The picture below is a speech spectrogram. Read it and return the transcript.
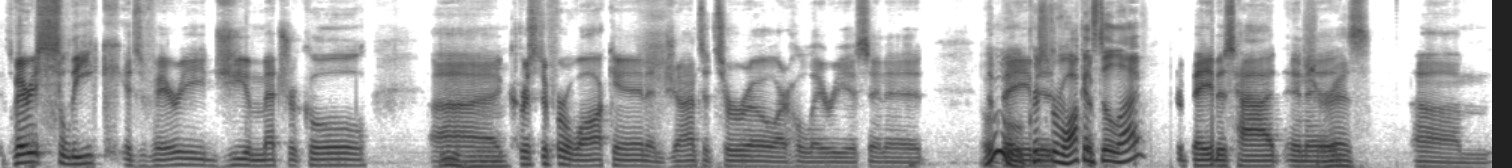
It's very sleek. It's very geometrical. Uh, Mhm. Christopher Walken and John Turturro are hilarious in it. The Ooh, Christopher is- Walken's still alive? The babe is hot in it. Sure is. Um,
